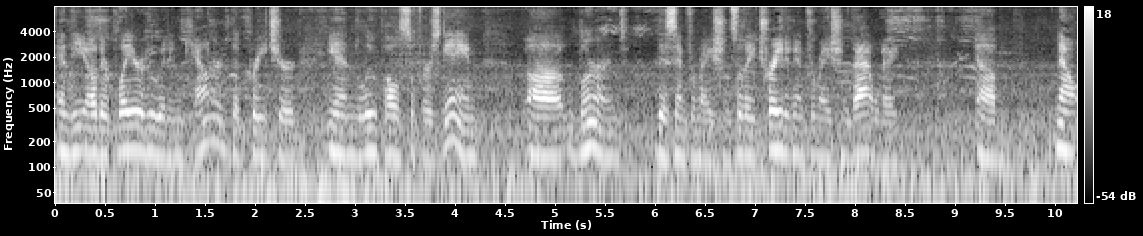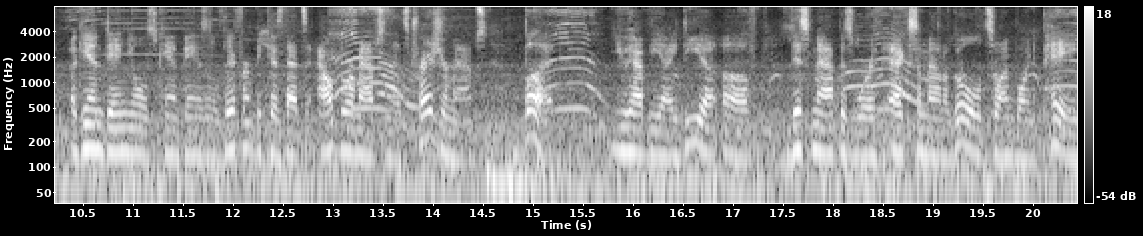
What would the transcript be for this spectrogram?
and the other player who had encountered the creature in Lou Pulsifer's game uh, learned this information. So they traded information that way. Um, now, again, Daniel's campaign is a little different because that's outdoor maps and that's treasure maps, but you have the idea of this map is worth X amount of gold, so I'm going to pay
